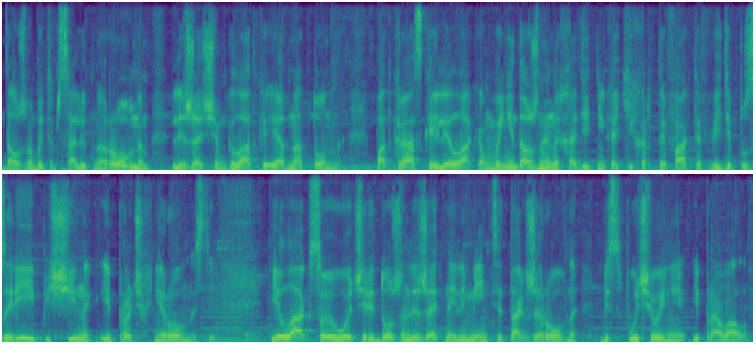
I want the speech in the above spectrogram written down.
должно быть абсолютно ровным, лежащим гладко и однотонно. Под краской или лаком вы не должны находить никаких артефактов в виде пузырей, песчинок и прочих неровностей. И лак, в свою очередь, должен лежать на элементе также ровно, без спучивания и провалов.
